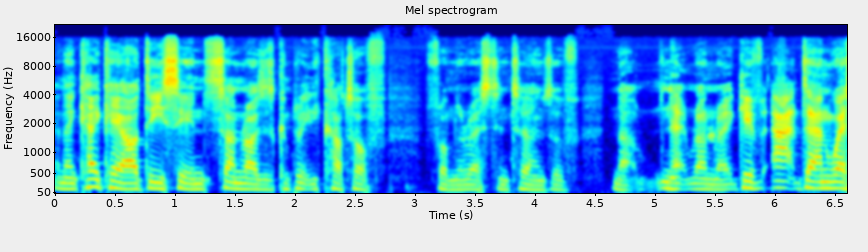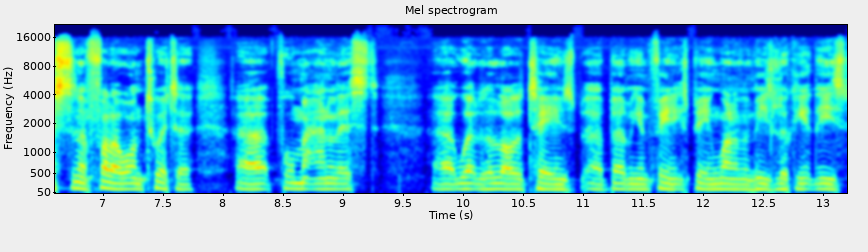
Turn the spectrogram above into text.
and then KKR, DC, and Sunrisers completely cut off from the rest in terms of net run rate. Give at Dan Weston a follow on Twitter, uh, former analyst. Uh, worked with a lot of teams, uh, Birmingham Phoenix being one of them. He's looking at these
